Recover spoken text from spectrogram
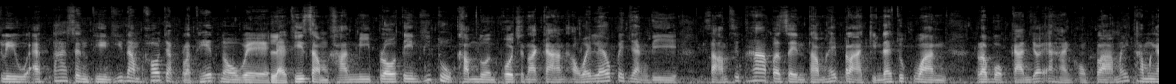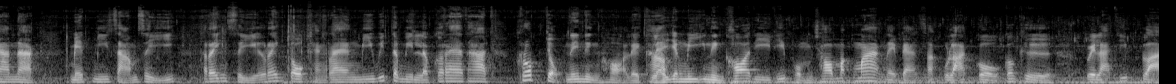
กลิวแอตตาเซนทีนที่นำเข้าจากประเทศนอร์เวย์ และที่สำคัญมีโปรตีนที่ถูกคำนวณโภชนาการเอาไว้แล้วเป็นอย่างดี 35%ทำให้ปลากินได้ทุกวัน ระบบการย่อยอาหารของปลาไม่ทำงานหนัก เม็ดมี 3 สี เร่งสีเร่งโตแข็งแรง มีวิตามินแล้วก็แร่ธาตุครบจบใน 1 ห่อเลยครับ และยังมีอีกหนึ่งข้อดีที่ผมชอบมาก ๆ ในแบรนด์ซากุระโกก็คือเวลาที่ปลา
